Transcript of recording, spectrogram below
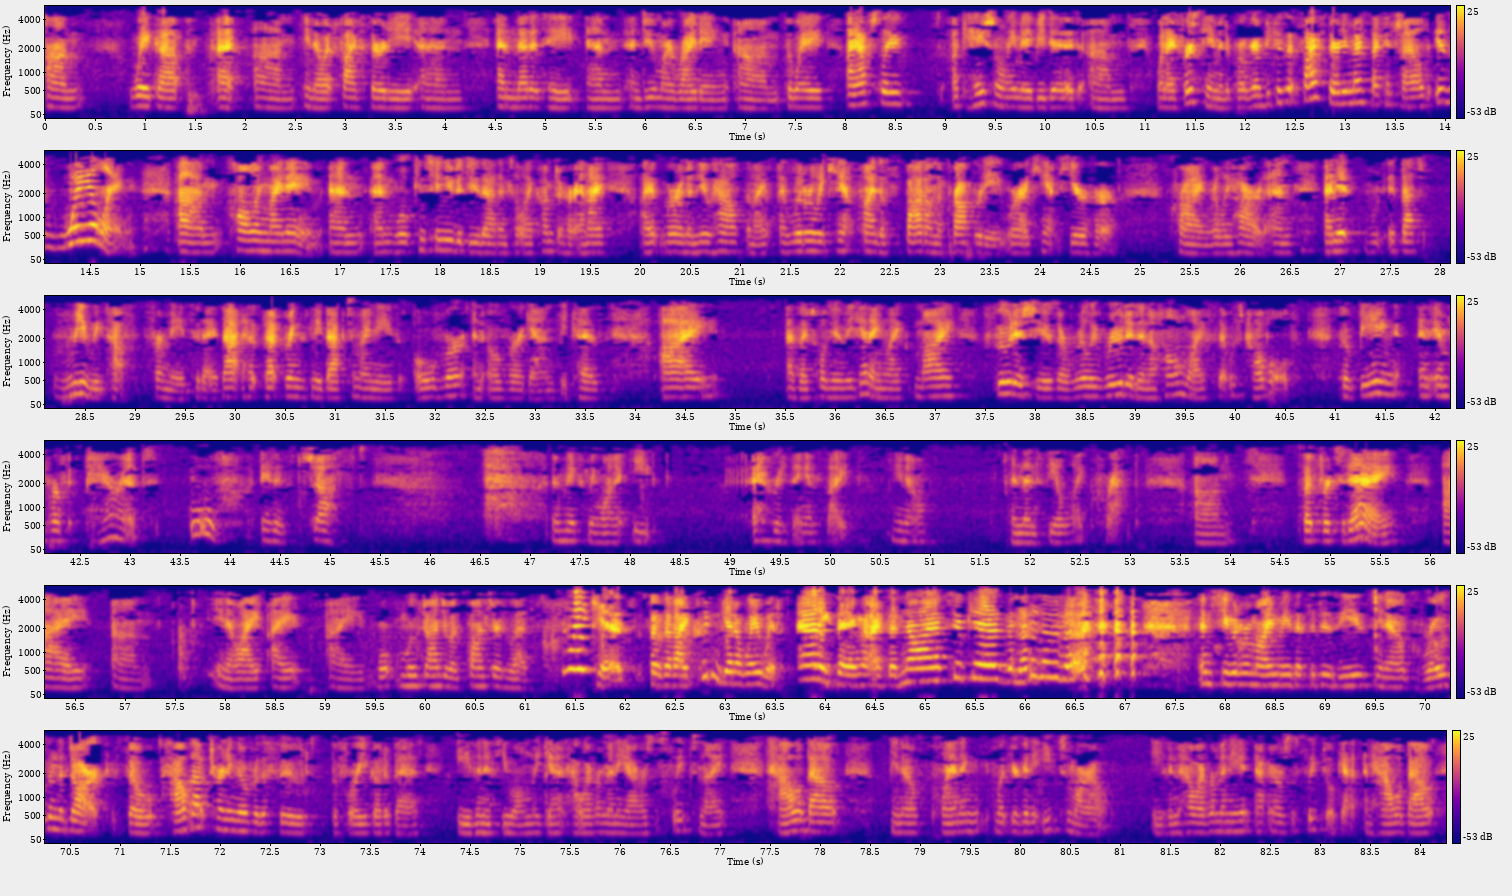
um, wake up at um, you know at 5:30 and and meditate and and do my writing um, the way I actually occasionally maybe did um, when I first came into program because at 5:30 my second child is wailing, um, calling my name, and and will continue to do that until I come to her. And I, I we're in a new house, and I, I literally can't find a spot on the property where I can't hear her crying really hard, and and it, it that's really tough for me today. That that brings me back to my knees over and over again because I as I told you in the beginning, like my food issues are really rooted in a home life that was troubled. So being an imperfect parent, oof, it is just, it makes me want to eat everything in sight, you know, and then feel like crap. Um, but for today, I um, you know, I, I, I moved on to a sponsor who had three kids so that I couldn't get away with anything when I said, no, I have two kids and da da da da. and she would remind me that the disease, you know, grows in the dark. So how about turning over the food before you go to bed, even if you only get however many hours of sleep tonight? How about, you know, planning what you're going to eat tomorrow? Even however many hours of sleep you'll get. And how about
